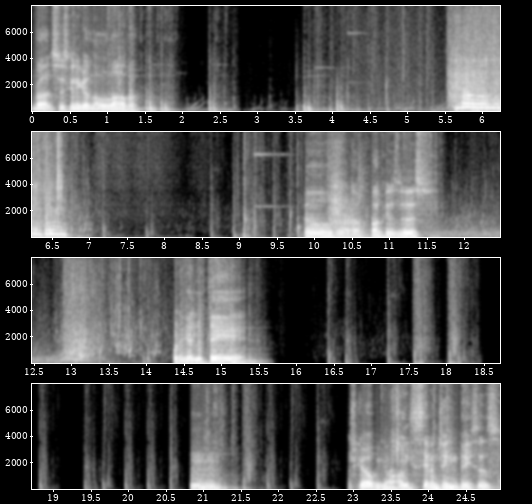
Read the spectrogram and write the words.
Bro, it's just gonna go in the lava. No! Oh, what the fuck is this? What the hell is that? Hmm. Let's go. We got only 17 pieces.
